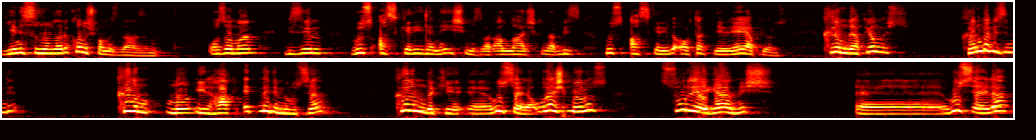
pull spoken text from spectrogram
yeni sınırları konuşmamız lazım. O zaman bizim Rus askeriyle ne işimiz var Allah aşkına? Biz Rus askeriyle ortak devreye yapıyoruz. Kırım'da yapıyor muyuz? Kırım da bizimdi. Kırım'ı ilhak etmedi mi Rusya? Kırım'daki e, Rusya'yla uğraşmıyoruz. Suriye'ye gelmiş e, Rusya'yla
